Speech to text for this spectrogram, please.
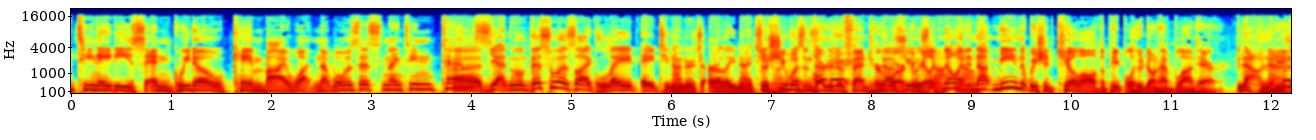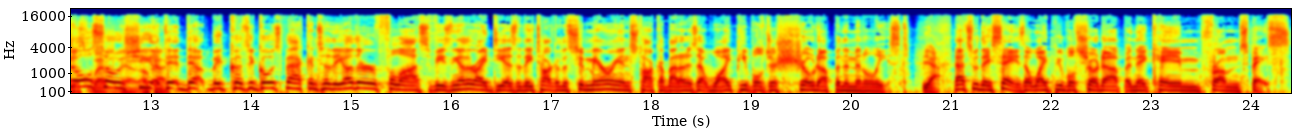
1880s, and Guido came by what? No, What was this? 1910s? Uh, yeah, well, this was like late 1800s, early 1900s. so she wasn't there Oh, to maybe- defend her No, work she and be was like, not, no, I did not mean that we should kill all the people who don't have blonde hair. No, no. But just also, she. Okay. the, the, because it goes back into the other philosophies and the other ideas that they talk. The Sumerians talk about it is that white people just showed up in the Middle East. Yeah. that's what they say is that white people showed up and they came from space.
